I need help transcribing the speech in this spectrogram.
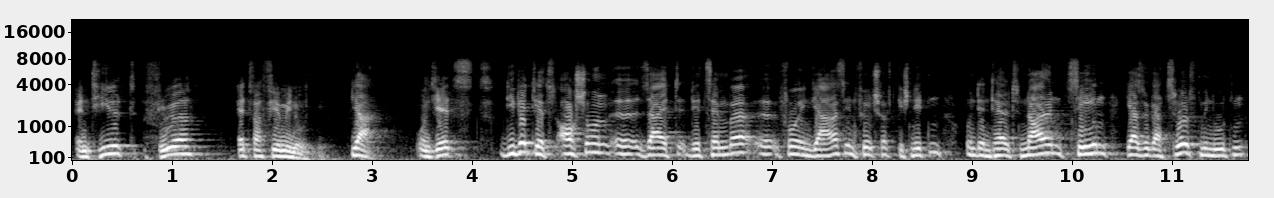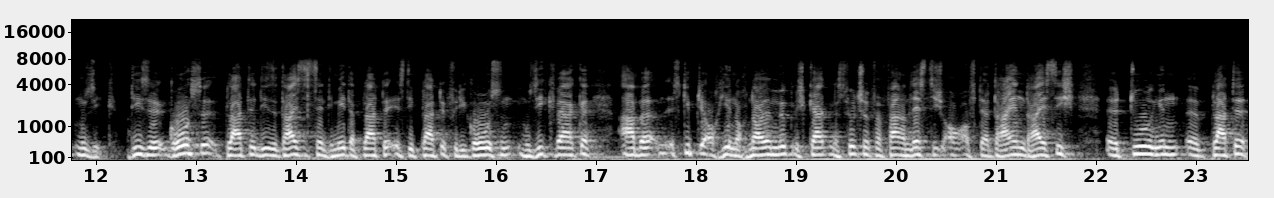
enthielt früher etwa vier Minuten. Ja, und jetzt? Die wird jetzt auch schon äh, seit Dezember äh, vorigen Jahres in Füllschrift geschnitten und enthält neun, zehn, ja sogar zwölf Minuten Musik. Diese große Platte, diese 30 Zentimeter Platte ist die Platte für die großen Musikwerke, aber es gibt ja auch hier noch neue Möglichkeiten. Das Füllschriftverfahren lässt sich auch auf der 33 äh, Turingen-Platte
